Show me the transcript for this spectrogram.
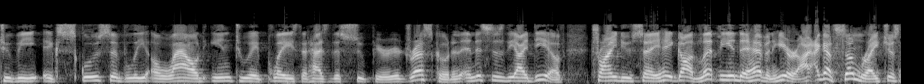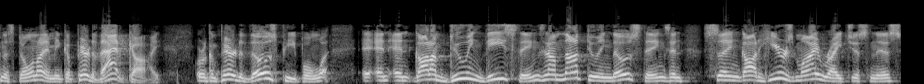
to be exclusively allowed into a place that has this superior dress code. And, and this is the idea of trying to say, hey, God, let me into heaven here. I, I, got some righteousness, don't I? I mean, compared to that guy, or compared to those people, and, what, and, and God, I'm doing these things, and I'm not doing those things, and saying, God, here's my righteousness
